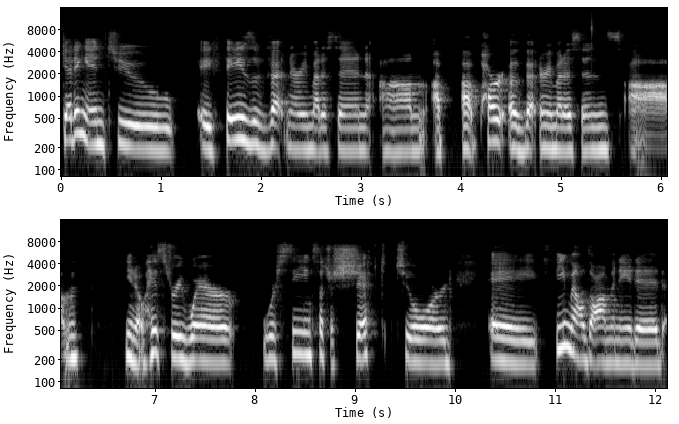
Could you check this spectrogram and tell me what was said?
getting into a phase of veterinary medicine, um, a, a, part of veterinary medicine's, um, you know, history where we're seeing such a shift toward a female dominated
